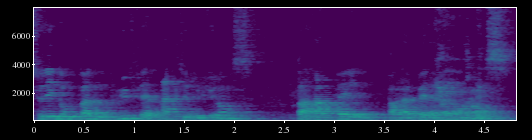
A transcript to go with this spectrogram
ce n'est donc pas non plus faire acte de violence par, appel, l'appel à la vengeance,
